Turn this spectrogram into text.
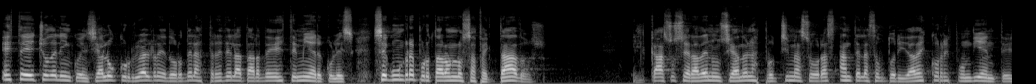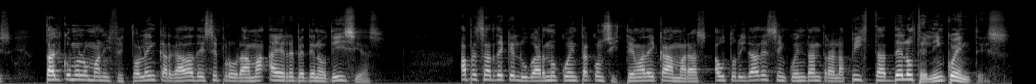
Este hecho delincuencial ocurrió alrededor de las 3 de la tarde de este miércoles, según reportaron los afectados. El caso será denunciado en las próximas horas ante las autoridades correspondientes, tal como lo manifestó la encargada de ese programa a RPT Noticias. A pesar de que el lugar no cuenta con sistema de cámaras, autoridades se encuentran tras la pista de los delincuentes.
